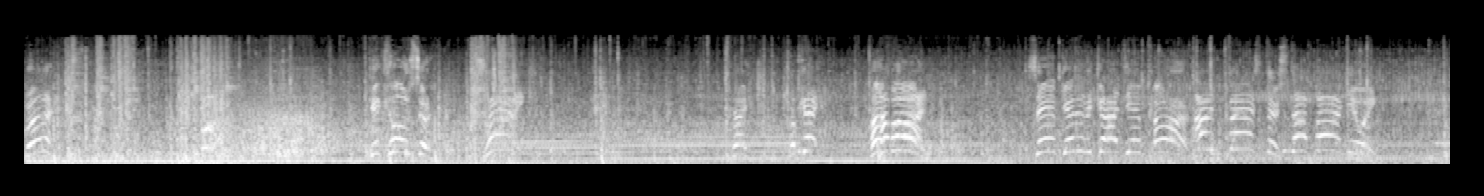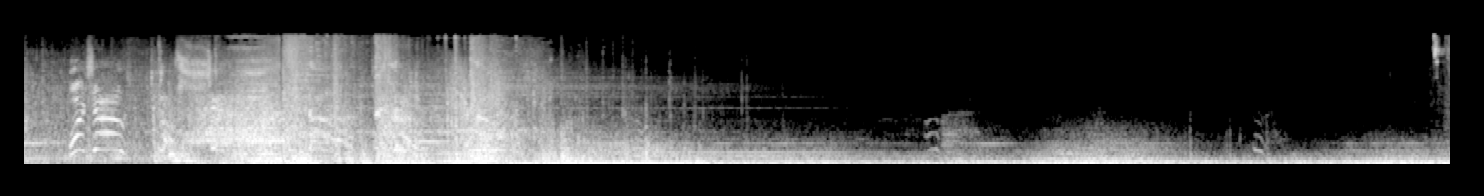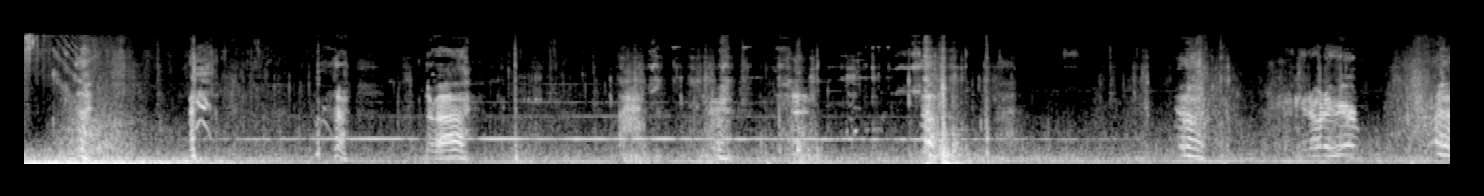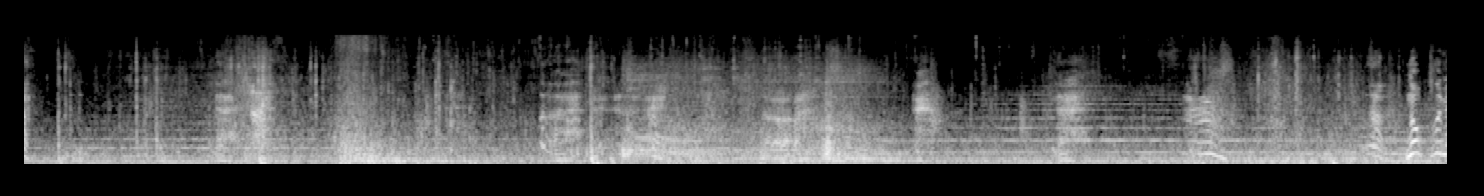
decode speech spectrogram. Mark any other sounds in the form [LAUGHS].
brother! Get closer! Try! Okay, okay! Hop on! Sam, get in the goddamn car! I'm faster! Stop arguing! Watch out! Oh,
